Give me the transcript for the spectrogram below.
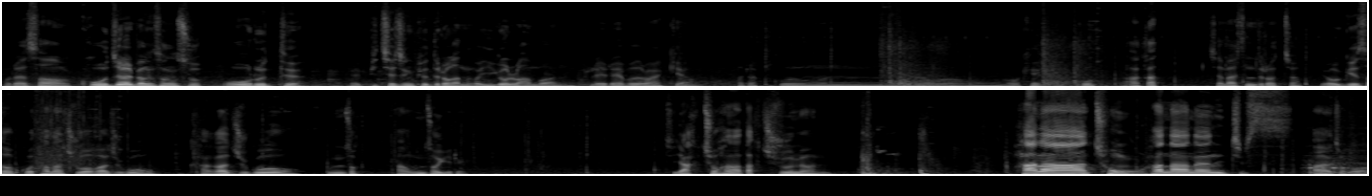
그래서 고절병성숲 오루트 빛의 증표 들어가는 거 이걸로 한번 플레이를 해보도록 할게요. 어렵군 어려워. 오케이 꽃 아까 제가 말씀드렸죠? 여기서 꽃 하나 주워가지고 가가지고 운석 아 운석이를 약초 하나 딱 주우면 하나 총 하나는 집스 아 저거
